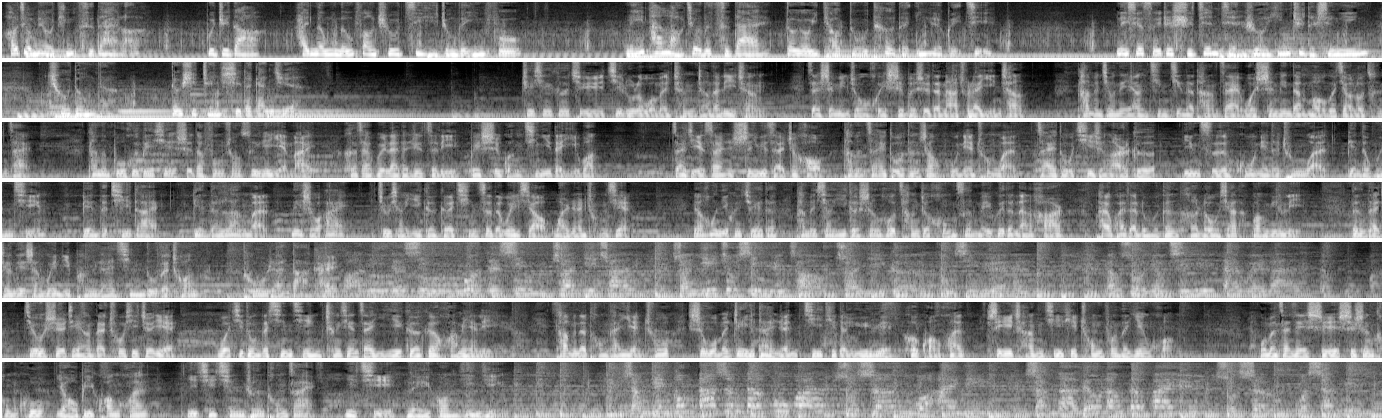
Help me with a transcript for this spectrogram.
好久没有听磁带了，不知道还能不能放出记忆中的音符。每一盘老旧的磁带都有一条独特的音乐轨迹，那些随着时间减弱音质的声音，触动的都是真实的感觉。这些歌曲记录了我们成长的历程，在生命中会时不时的拿出来吟唱，他们就那样静静的躺在我生命的某个角落存在。他们不会被现实的风霜岁月掩埋，和在未来的日子里被时光轻易的遗忘。在解散十余载之后，他们再度登上虎年春晚，再度齐声儿歌。因此，虎年的春晚变得温情，变得期待，变得浪漫。那首《爱》就像一个个青涩的微笑宛然重现，然后你会觉得他们像一个身后藏着红色玫瑰的男孩，徘徊在路灯和楼下的光晕里，等待着那扇为你怦然心动的窗。突然打开，把你的心，我的心串一串，串一株幸运草，串一个同心圆，让所有期待未来。就是这样的除夕之夜，我激动的心情呈现在一个个画面里。他们的同台演出是我们这一代人集体的愉悦和狂欢，是一场集体重逢的烟火。我们在那时失声痛哭，摇臂狂欢。一起青春同在，一起泪光盈盈。向天空大声的呼唤，说声我爱你；向那流浪的白云说声我想你。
